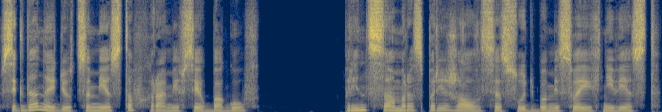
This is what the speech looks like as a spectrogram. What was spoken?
всегда найдется место в храме всех богов. Принц сам распоряжался судьбами своих невест.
